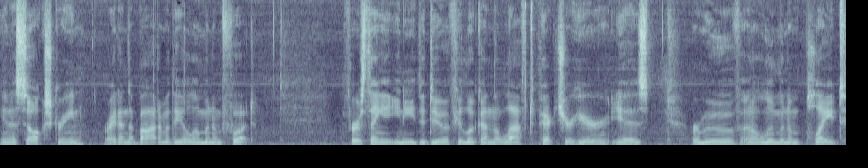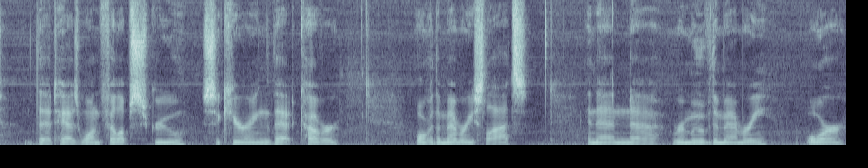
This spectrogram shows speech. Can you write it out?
in a silk screen right on the bottom of the aluminum foot. First thing that you need to do if you look on the left picture here is remove an aluminum plate that has one Phillips screw securing that cover over the memory slots and then uh, remove the memory or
